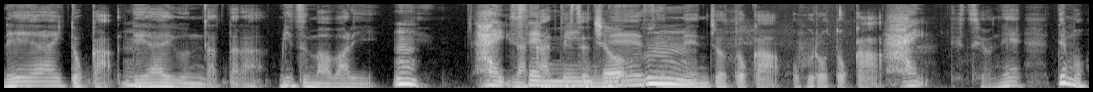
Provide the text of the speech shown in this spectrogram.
恋愛とかうん出会い運だったら水回りうん、はいな洗感じです面所、よね、うん。洗面所とかお風呂とか。はい。ですよね。でも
